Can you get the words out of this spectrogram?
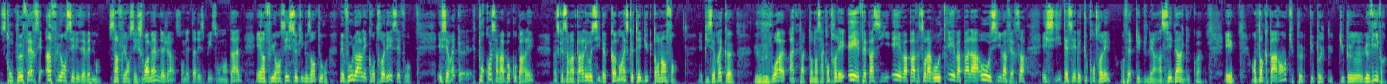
Ce qu'on peut faire, c'est influencer les événements, s'influencer soi-même déjà, son état d'esprit, son mental, et influencer ceux qui nous entourent. Mais vouloir les contrôler, c'est faux. Et c'est vrai que pourquoi ça m'a beaucoup parlé? Parce que ça m'a parlé aussi de comment est-ce que tu éduques ton enfant. Et puis c'est vrai que je vois, ah, t'as tendance à contrôler, et fais pas ci, et va pas sur la route, et va pas là, oh, si, va faire ça. Et si tu essaies de tout contrôler, en fait, tu deviens assez dingue, quoi. Et en tant que parent, tu peux, tu peux, tu peux le vivre.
